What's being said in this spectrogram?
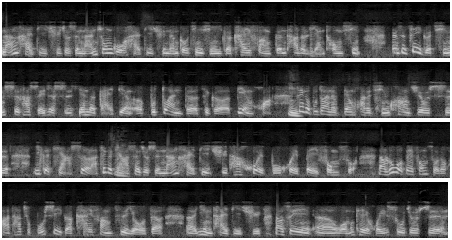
南海地区，就是南中国海地区，能够进行一个开放跟它的连通性。但是这个情势它随着时间的改变而不断的这个变化。这个不断的变化的情况，就是一个假设啦。这个假设就是南海地区它会不会被封锁？那如果被封锁的话，它就不是一个开放自由的呃印太地区。那所以呃，我们可以回溯就是。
